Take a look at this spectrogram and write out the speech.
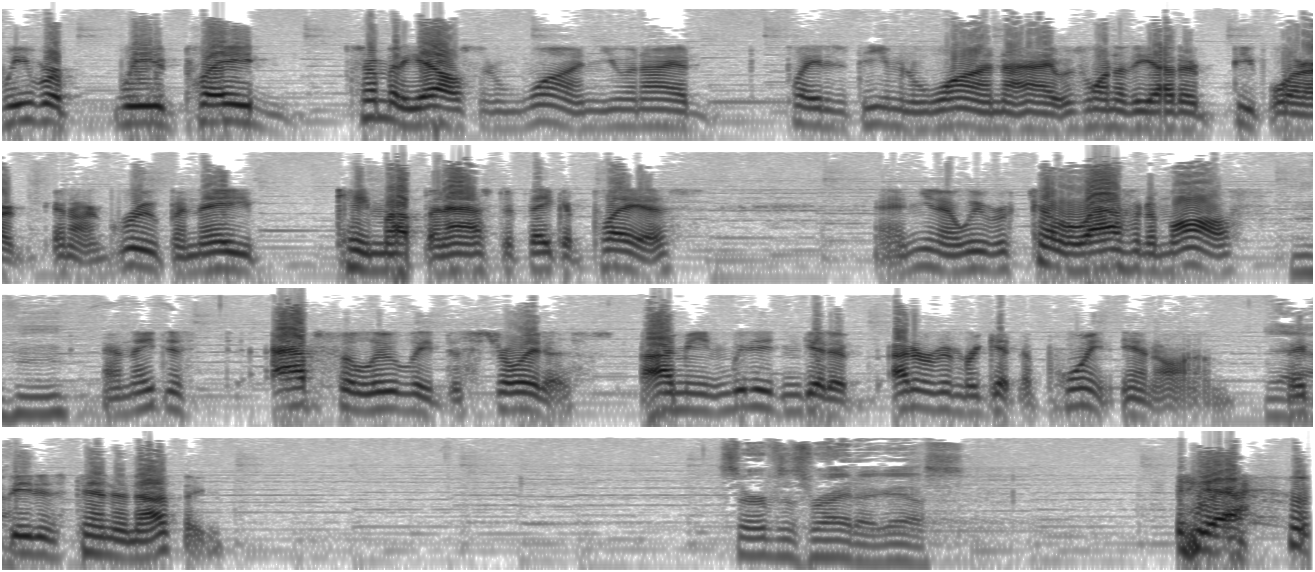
we were we had played somebody else and won. You and I had played as a team and won. I was one of the other people in our in our group, and they came up and asked if they could play us. And you know, we were kind of laughing them off, Mm-hmm. and they just absolutely destroyed us. I mean, we didn't get a. I don't remember getting a point in on them. They beat us ten to nothing. Serves us right, I guess. Yeah.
